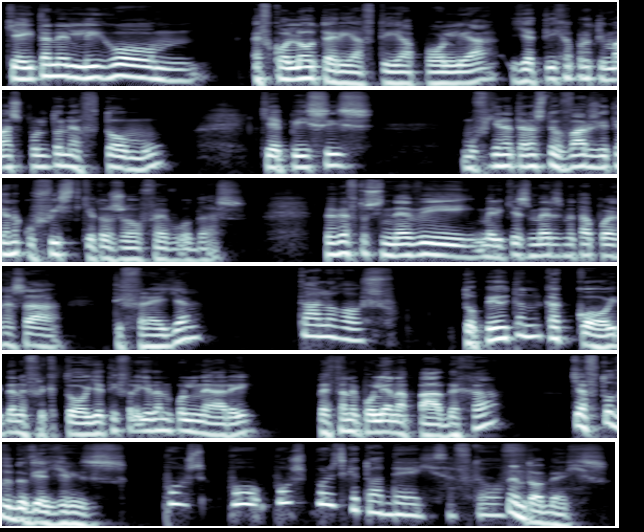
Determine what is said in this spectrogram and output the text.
και ήταν λίγο ευκολότερη αυτή η απώλεια γιατί είχα προετοιμάσει πολύ τον εαυτό μου και επίσης μου φύγει ένα τεράστιο βάρος γιατί ανακουφίστηκε το ζώο φεύγοντας. Βέβαια αυτό συνέβη μερικές μέρες μετά που έχασα τη Φρέγια. Το άλογό σου. Το οποίο ήταν κακό, ήταν φρικτό γιατί η Φρέγια ήταν πολύ νεαρή. Πέθανε πολύ αναπάντεχα και αυτό δεν το διαγυρίζεις. Πώς, πώς, πώς μπορείς και το αντέχεις αυτό; Δεν το αντέχεις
